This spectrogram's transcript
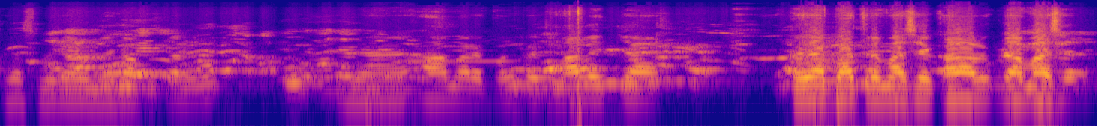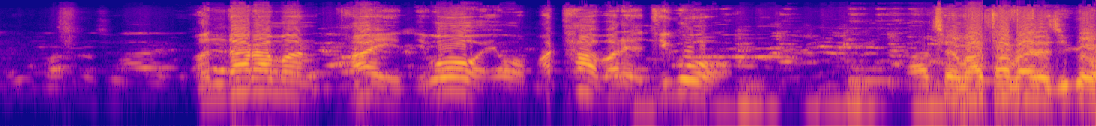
સરસ મજાનું મેગા પ્રકારનું અને આ અમારે પંકજ માલકિયા કયા પાત્રમાં છે કાળા લુગડામાં છે? અંધારામાં થાય દીવો એવો માથા ભારે જીગો. આ છે માથા ભારે જીગો.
